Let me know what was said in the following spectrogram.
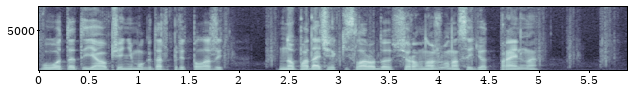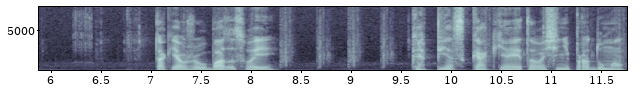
Вот это я вообще не мог даже предположить. Но подача кислорода все равно же у нас идет, правильно? Так, я уже у базы своей. Капец, как я это вообще не продумал.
